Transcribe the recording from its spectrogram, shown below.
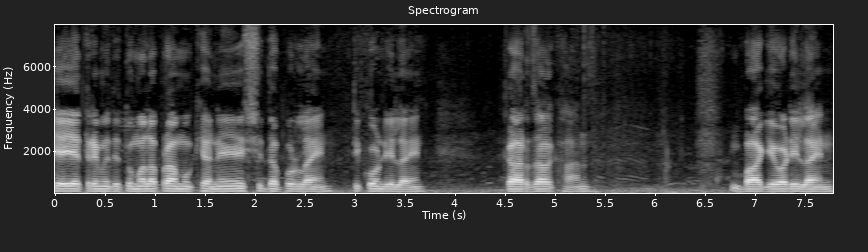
या यात्रेमध्ये तुम्हाला प्रामुख्याने Siddhapur line Tikondi line Karjal Khan Bagewadi line.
